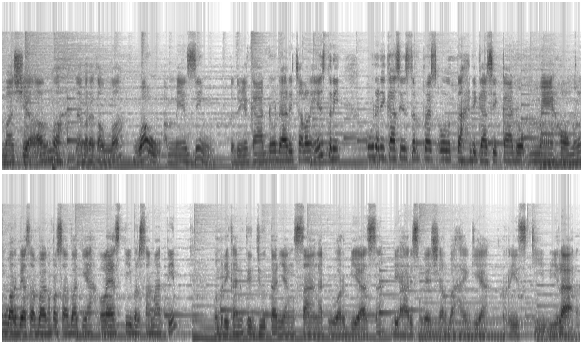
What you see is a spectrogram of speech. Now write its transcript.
Masya Allah, tabarakallah, wow, amazing. Tentunya kado dari calon istri. Udah dikasih surprise ultah, dikasih kado meho. Memang luar biasa banget persahabat ya. Lesti bersama tim memberikan kejutan yang sangat luar biasa di hari spesial bahagia Rizky Bilar.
